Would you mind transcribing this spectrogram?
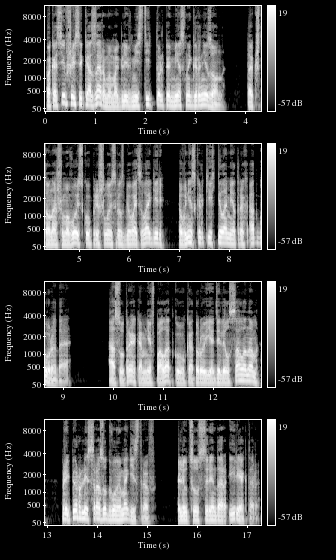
Покосившиеся казармы могли вместить только местный гарнизон, так что нашему войску пришлось разбивать лагерь в нескольких километрах от города а с утра ко мне в палатку, которую я делил с Алланом, приперлись сразу двое магистров — Люциус Сарендар и ректор.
